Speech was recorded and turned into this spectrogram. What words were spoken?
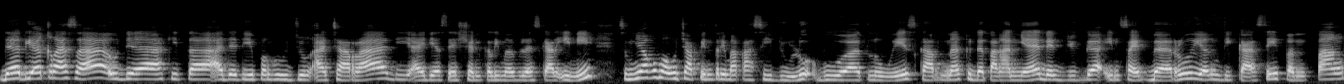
Dan gak kerasa udah kita ada di penghujung acara di Idea Session ke-15 kali ini. Sebenarnya aku mau ucapin terima kasih dulu buat Louis karena kedatangannya dan juga insight baru yang dikasih tentang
